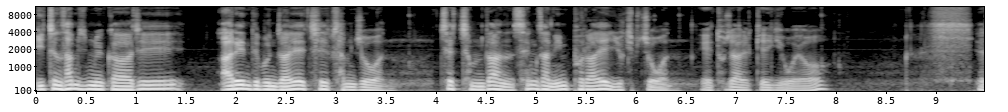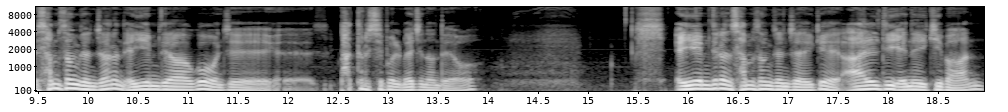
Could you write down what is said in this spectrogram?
2030년까지 R&D 분야에 73조 원, 최첨단 생산 인프라에 60조 원에 투자할 계획이고요. 예, 삼성전자는 AMD하고 이제 파트너십을 맺었는데요. AMD는 삼성전자에게 RDNA 기반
